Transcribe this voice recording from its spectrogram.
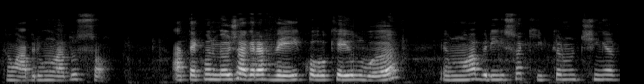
Então, abre um lado só. Até quando eu já gravei coloquei o Luan, eu não abri isso aqui, porque eu não tinha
